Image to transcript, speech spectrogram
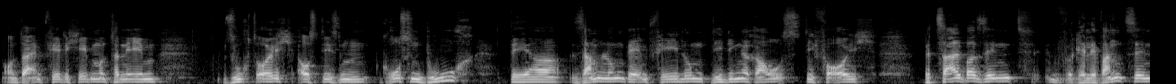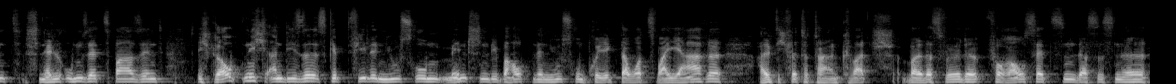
Und da empfehle ich jedem Unternehmen, sucht euch aus diesem großen Buch der Sammlung der Empfehlungen die Dinge raus, die für euch bezahlbar sind, relevant sind, schnell umsetzbar sind. Ich glaube nicht an diese, es gibt viele Newsroom-Menschen, die behaupten, der Newsroom-Projekt dauert zwei Jahre. Halte ich für totalen Quatsch, weil das würde voraussetzen, dass es eine,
